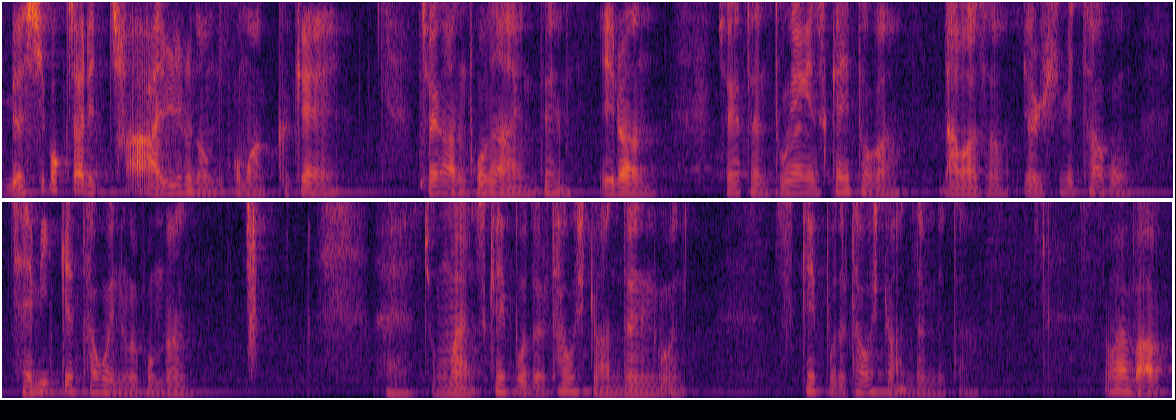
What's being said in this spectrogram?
몇십억짜리 차 ollie로 넘고 막 그게 저희가 아는 보드는 아닌데 이런 저희 같은 동양인 스케이터가 나와서 열심히 타고 재밌게 타고 있는 걸 보면 에이, 정말 스케이트보드를 타고 싶게 만드는 건 스케이트보드를 타고 싶게 만듭니다. 정말 막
